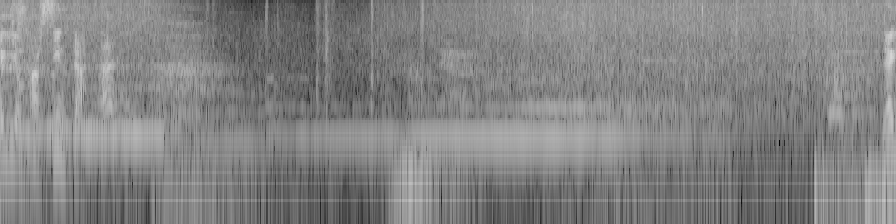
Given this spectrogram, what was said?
Tek yung Jacinta, ha? Leg...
